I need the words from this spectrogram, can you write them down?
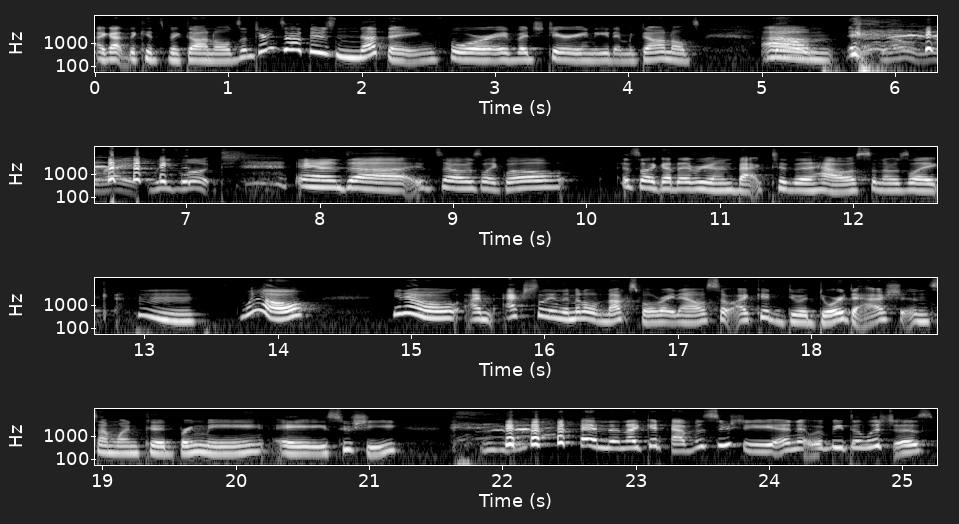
I got the kids McDonald's. And turns out there's nothing for a vegetarian to eat at McDonald's. Um, no, you're right. We've looked. and uh, and so I was like, well, so I got everyone back to the house, and I was like, hmm, well, you know, I'm actually in the middle of Knoxville right now, so I could do a DoorDash, and someone could bring me a sushi, and then I could have a sushi, and it would be delicious.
